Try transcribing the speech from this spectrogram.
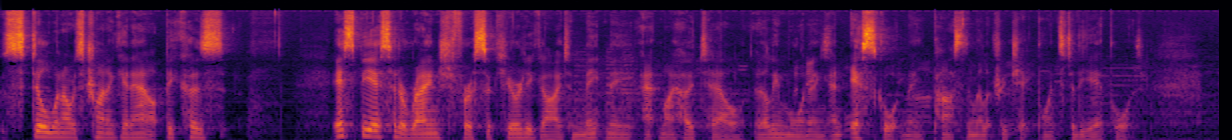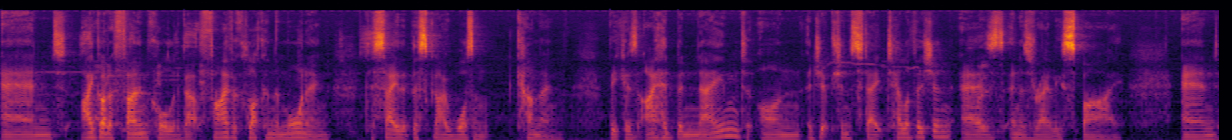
still when I was trying to get out because SBS had arranged for a security guy to meet me at my hotel early morning and escort me past the military checkpoints to the airport. And I got a phone call at about five o'clock in the morning to say that this guy wasn't coming because I had been named on Egyptian state television as an Israeli spy. And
